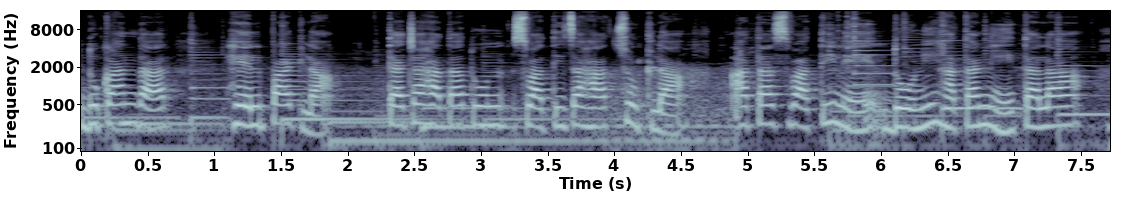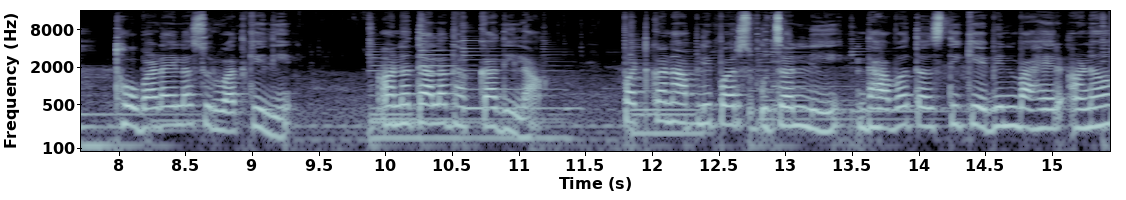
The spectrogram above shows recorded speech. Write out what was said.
दुकानदार हेलपाटला त्याच्या हातातून स्वातीचा हात सुटला. आता स्वातीने दोन्ही हातांनी त्याला थोबाडायला सुरुवात केली अन त्याला धक्का दिला. पटकन आपली पर्स उचलली धावतच ती केबिन बाहेर अन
